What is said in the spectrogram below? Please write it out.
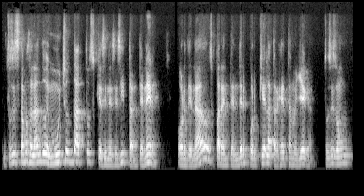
Entonces estamos hablando de muchos datos que se necesitan tener ordenados para entender por qué la tarjeta no llega. Entonces son,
